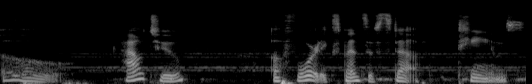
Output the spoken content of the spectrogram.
oh, how to afford expensive stuff, teens.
